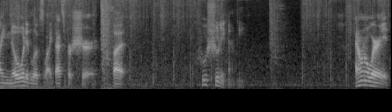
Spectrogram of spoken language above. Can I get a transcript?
I know what it looks like. That's for sure. But Who's shooting at me? I don't know where it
